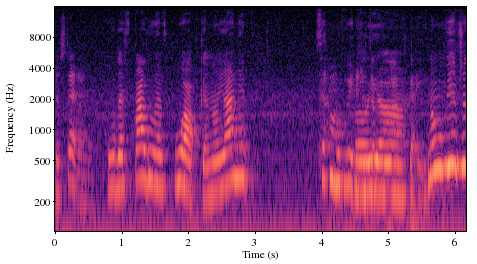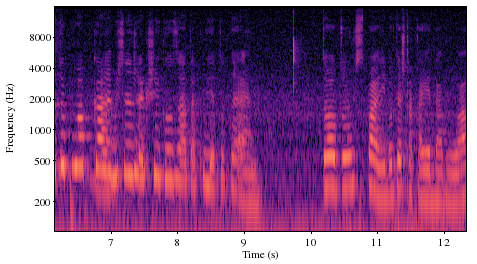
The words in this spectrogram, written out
Chestera nie. kurde wpadłem w pułapkę. No ja nie, Sam mówię, O że to ja. pułapka i... No mówiłem, że to pułapka, ale myślę, że jak się go zaatakuje, to ten. To, to spali, bo też taka jedna była.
